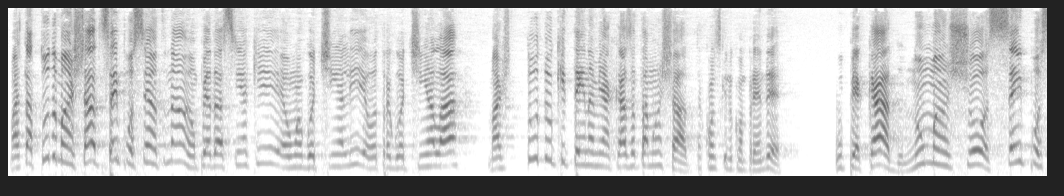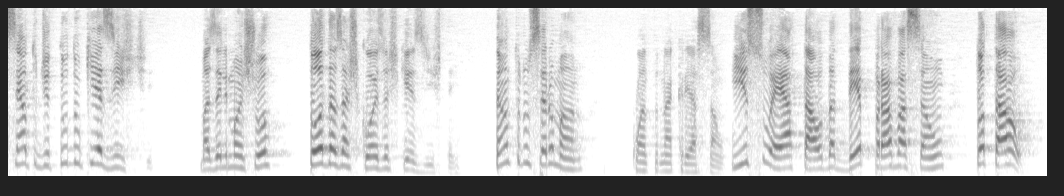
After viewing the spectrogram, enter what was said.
Mas está tudo manchado 100%? Não, é um pedacinho aqui, é uma gotinha ali, é outra gotinha lá mas tudo que tem na minha casa está manchado. Está conseguindo compreender? O pecado não manchou 100% de tudo o que existe, mas ele manchou todas as coisas que existem, tanto no ser humano quanto na criação. Isso é a tal da depravação total.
